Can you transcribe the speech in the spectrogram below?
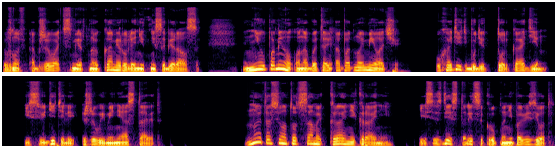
Вновь обживать смертную камеру Леонид не собирался. Не упомянул он об этой об одной мелочи. Уходить будет только один, и свидетелей живыми не оставит. Но это все на тот самый крайний-крайний, если здесь столице крупно не повезет.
